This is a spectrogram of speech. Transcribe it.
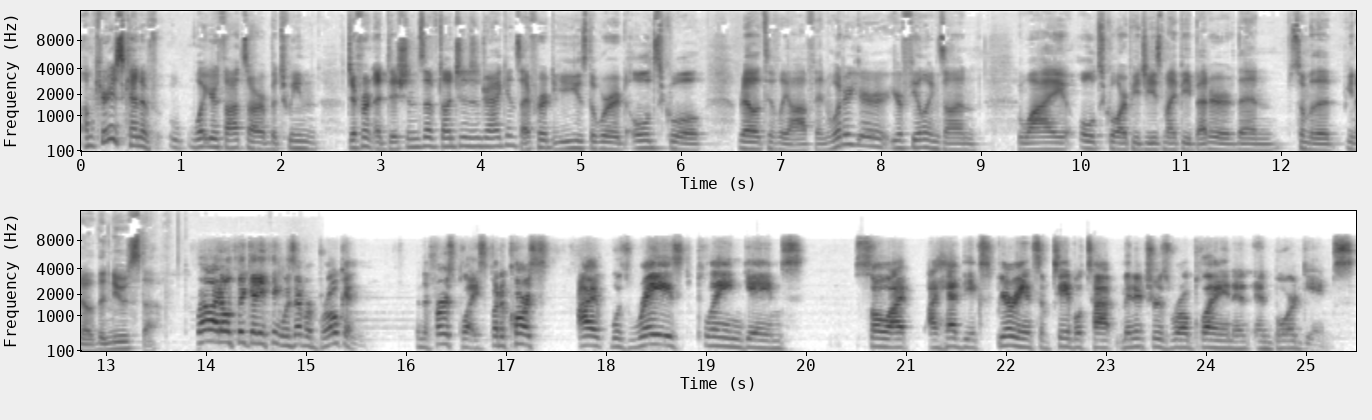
I'm curious, kind of, what your thoughts are between different editions of Dungeons and Dragons. I've heard you use the word old school relatively often. What are your your feelings on why old school RPGs might be better than some of the you know the new stuff? Well, I don't think anything was ever broken in the first place, but of course I was raised playing games, so I I had the experience of tabletop miniatures, role playing, and, and board games.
